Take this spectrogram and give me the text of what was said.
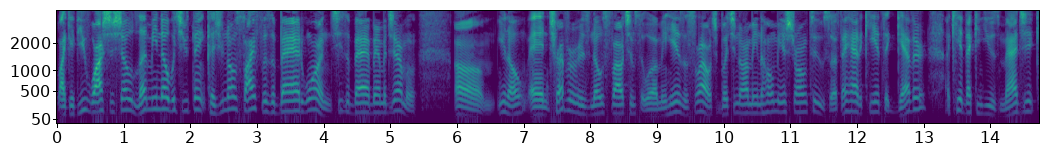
Like if you watch the show, let me know what you think, cause you know Sypha's a bad one. She's a bad Bama Jamma. Um, you know, and Trevor is no slouch himself. Well, I mean, he is a slouch, but you know, I mean, the homie is strong too. So if they had a kid together, a kid that can use magic,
